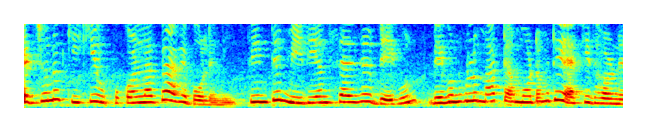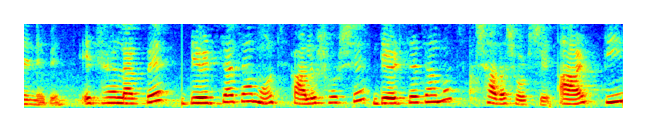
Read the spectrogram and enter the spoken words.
এর জন্য কি কি উপকরণ লাগবে আগে বলে নিই। তিনটে মিডিয়াম সাইজের বেগুন। বেগুনগুলো মাপটা মোটামুটি একই ধরনের নেবেন। এছাড়া লাগবে দেড় চা চামচ কালো সর্ষে, দেড় চা চামচ সাদা সর্ষে আর তিন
